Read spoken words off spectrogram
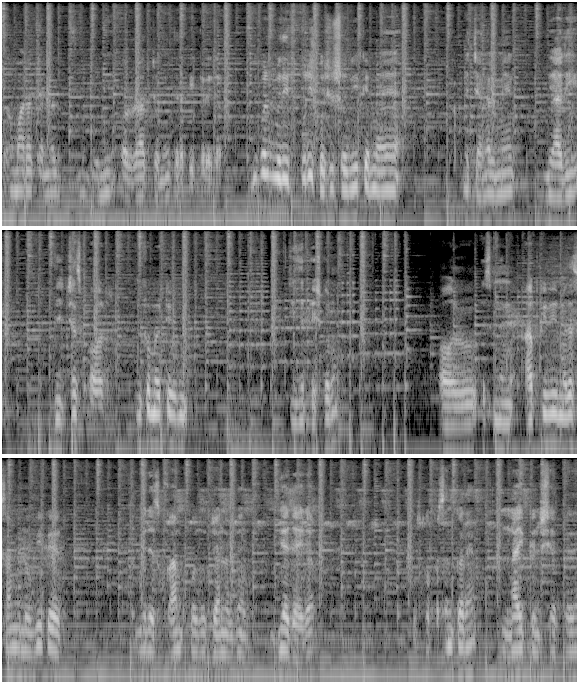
تو ہمارا چینل دینی اور رات چونی ترقی کرے گا۔ پر میری پوری کوشش ہوگی کہ میں اپنے چینل میں معیاری، دلچسپ اور انفارمیٹیو چیزیں پیش کروں۔ اور اس میں آپ کی بھی مدد شامل ہوگی کہ میرے اس کام کو جو چینل میں دیا جائے گا، اس کو پسند کریں، لائک اینڈ شیئر کریں،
